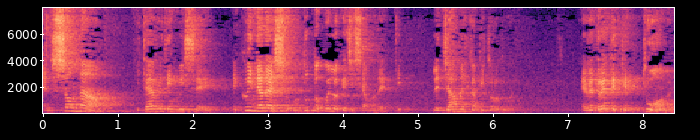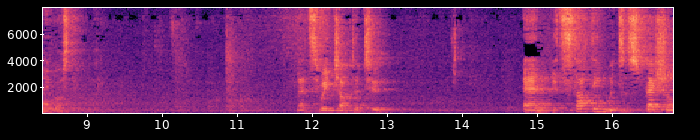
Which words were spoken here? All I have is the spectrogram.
And so now, with everything we say, e quindi adesso con tutto quello che ci siamo detti, leggiamo il capitolo 2 e vedrete che tuono nei vostri cuori. Let's read chapter 2. And it's starting with a special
